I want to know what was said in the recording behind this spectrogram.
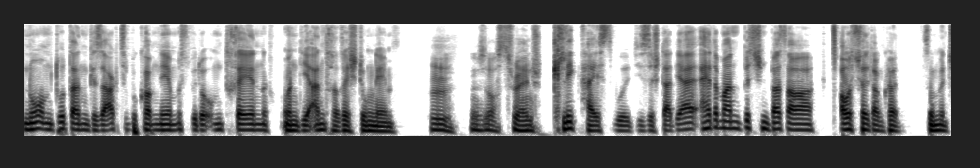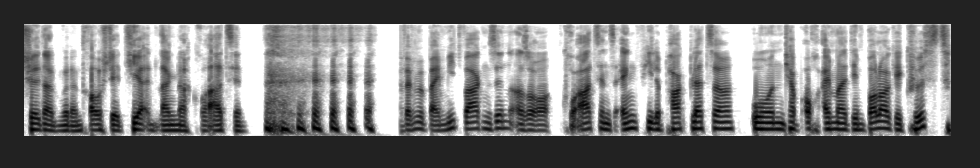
nur um dort dann gesagt zu bekommen, nee, ihr müsst wieder umdrehen und die andere Richtung nehmen. Hm, das ist auch strange. Klick heißt wohl diese Stadt. Ja, hätte man ein bisschen besser ausschildern können. So mit Schildern, wo dann draufsteht, hier entlang nach Kroatien. wenn wir beim Mietwagen sind, also Kroatien ist eng, viele Parkplätze und ich habe auch einmal den Boller geküsst.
